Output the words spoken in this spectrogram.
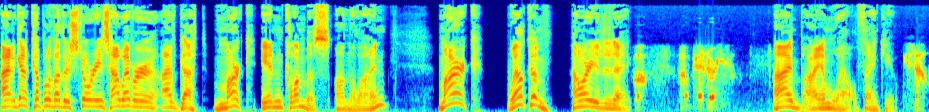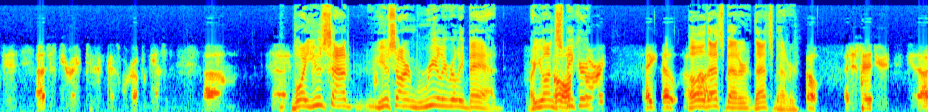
I've got a couple of other stories. However, I've got Mark in Columbus on the line. Mark, welcome. How are you today? I'm good. Are you? I I am well, thank you. You sound good. I'll just get right to it because we're up against it. Um, uh, Boy, you sound you sound really really bad. Are you on oh, speaker? I'm sorry. Hey, no. I'm Oh, not. that's better. That's better. Oh, I just had you. You know, I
